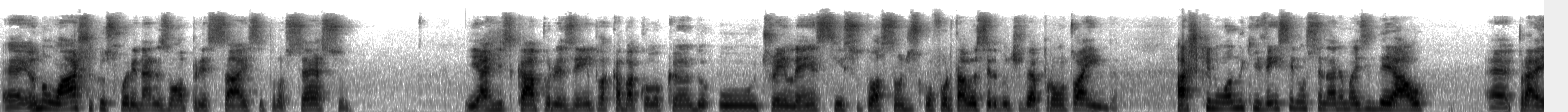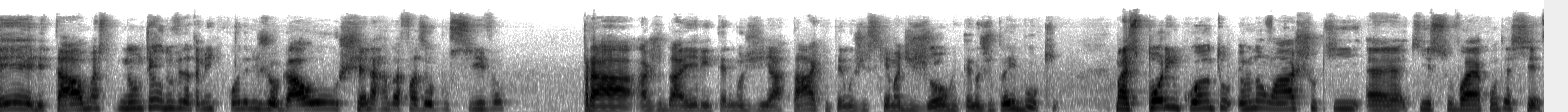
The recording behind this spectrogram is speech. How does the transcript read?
É, eu não acho que os 49ers vão apressar esse processo e arriscar, por exemplo, acabar colocando o Trey Lance em situação desconfortável se ele não estiver pronto ainda. Acho que no ano que vem seria um cenário mais ideal é, para ele e tal, mas não tenho dúvida também que quando ele jogar, o Shanahan vai fazer o possível para ajudar ele em termos de ataque, em termos de esquema de jogo, em termos de playbook. Mas por enquanto eu não acho que, é, que isso vai acontecer.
